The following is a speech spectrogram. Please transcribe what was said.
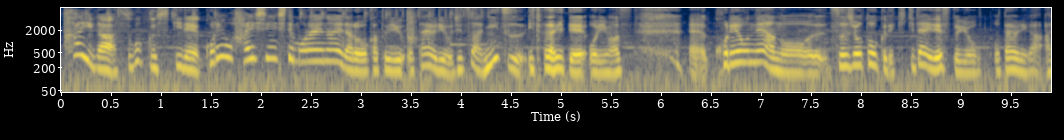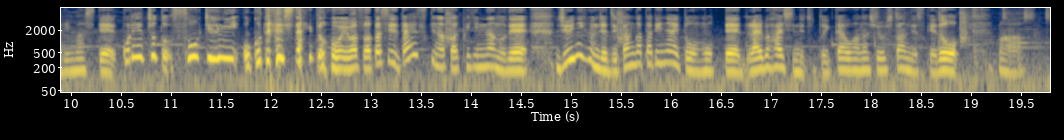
回がすごく好きで、これを配信してもらえないだろうかというお便りを実は2通いただいております。えー、これをね、あの、通常トークで聞きたいですというお便りがありまして、これちょっと早急にお答えしたいと思います。私大好きな作品なので、12分じゃ時間が足りないと思って、ライブ配信でちょっと一回お話をしたんですけど、まあ、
